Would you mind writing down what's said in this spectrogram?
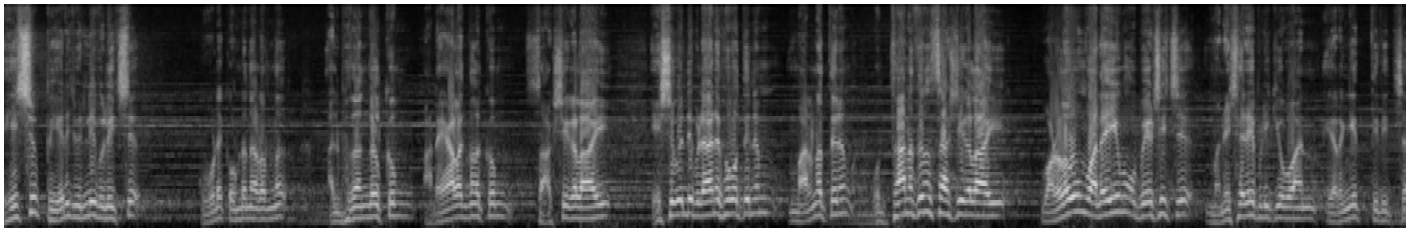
യേശു പേര് ചൊല്ലി വിളിച്ച് കൂടെ കൊണ്ടു നടന്ന് അത്ഭുതങ്ങൾക്കും അടയാളങ്ങൾക്കും സാക്ഷികളായി യേശുവിന്റെ വിടാനുഭവത്തിനും മരണത്തിനും ഉത്ഥാനത്തിനും സാക്ഷികളായി വള്ളവും വലയും ഉപേക്ഷിച്ച് മനുഷ്യരെ പിടിക്കുവാൻ ഇറങ്ങിത്തിരിച്ച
